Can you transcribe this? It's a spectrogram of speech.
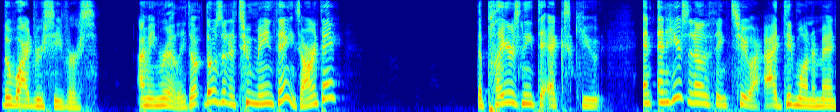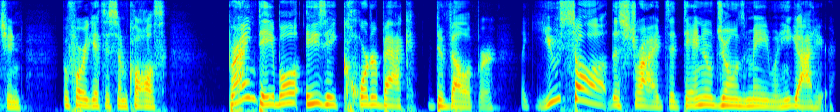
the wide receivers. I mean, really, th- those are the two main things, aren't they? The players need to execute. And and here's another thing too. I, I did want to mention before we get to some calls. Brian Daboll is a quarterback developer. Like you saw the strides that Daniel Jones made when he got here.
